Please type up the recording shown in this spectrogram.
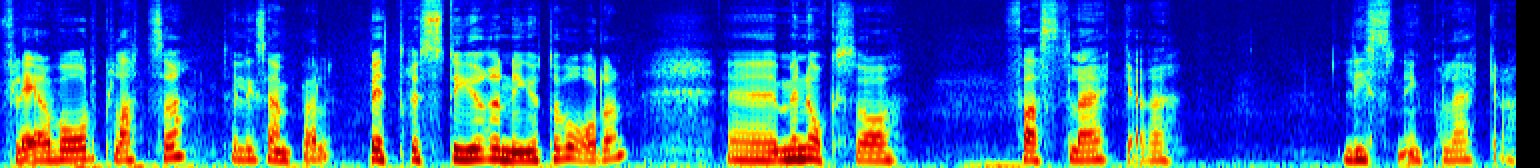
fler vårdplatser till exempel, bättre styrning utav vården. Eh, men också fast läkare, listning på läkare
